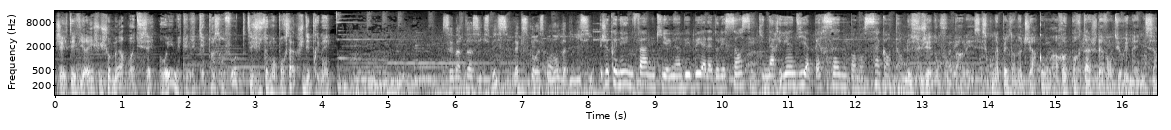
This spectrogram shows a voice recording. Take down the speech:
J'ai été viré, je suis chômeur, moi, tu sais. Oui, mais tu n'étais pas en faute. C'est justement pour ça que je suis déprimé. C'est Martha Sixsmith, l'ex-correspondant de la BBC. Je connais une femme qui a eu un bébé à l'adolescence et qui n'a rien dit à personne pendant 50 ans. Le sujet dont vous me parlez, c'est ce qu'on appelle dans notre jargon un reportage d'aventure humaine. Ça,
